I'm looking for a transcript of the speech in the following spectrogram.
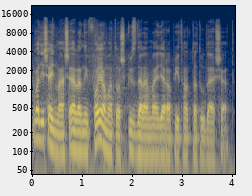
vagyis egymás elleni folyamatos küzdelemmel gyarapíthatta tudását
